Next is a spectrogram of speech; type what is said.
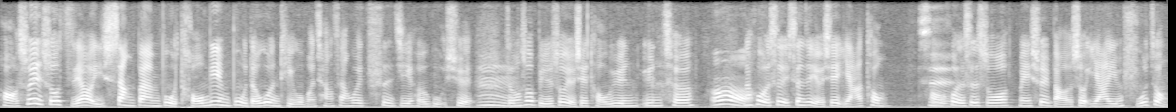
好，所以说只要以上半部头面部的问题，我们常常会刺激合谷穴。嗯怎么说？比如说有些头晕、晕车，那哦，或者是甚至有些牙痛，是哦或者是说没睡饱的时候牙龈浮肿，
